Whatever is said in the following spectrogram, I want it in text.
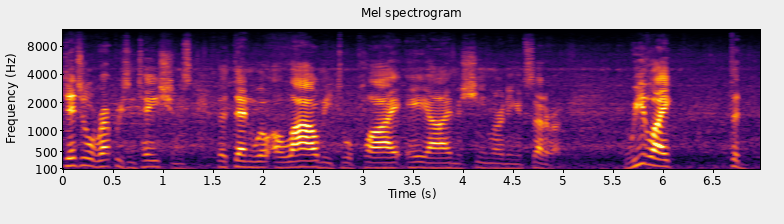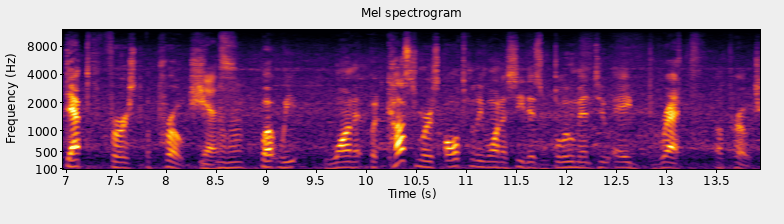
digital representations that then will allow me to apply AI, machine learning, et cetera. We like the depth first approach. Yes. Mm-hmm. But we want it, but customers ultimately want to see this bloom into a breadth approach.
